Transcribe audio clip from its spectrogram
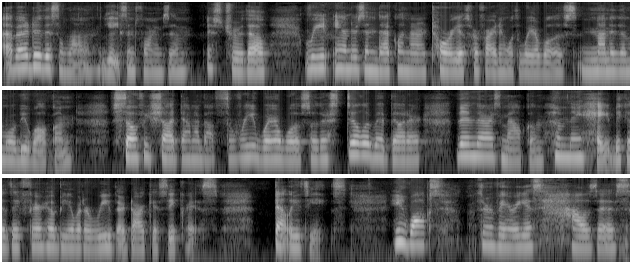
I better do this alone, Yates informs him. It's true though. Reed, Anderson, Declan are notorious for fighting with werewolves. None of them will be welcomed. Sophie shot down about three werewolves, so they're still a bit better. Then there's Malcolm, whom they hate because they fear he'll be able to read their darkest secrets. That leaves Yates. He walks through various houses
